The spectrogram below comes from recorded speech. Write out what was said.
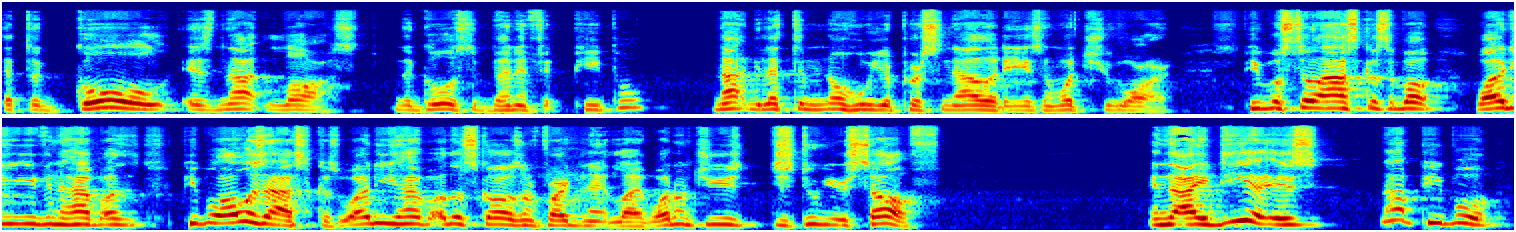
that the goal is not lost. The goal is to benefit people, not let them know who your personality is and what you are. People still ask us about why do you even have other, people always ask us why do you have other scholars on Friday Night Live? Why don't you just do it yourself? And the idea is not people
